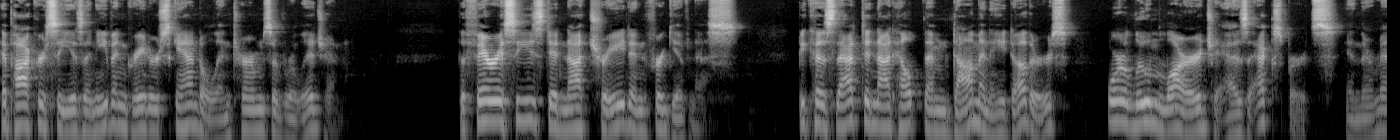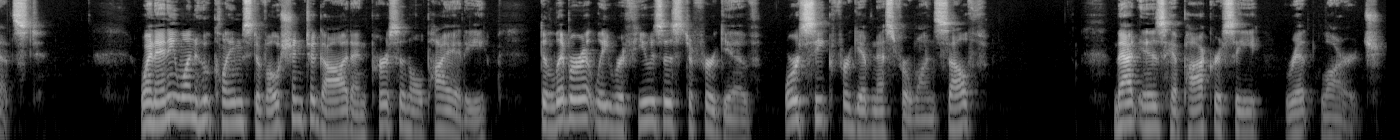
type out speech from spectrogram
Hypocrisy is an even greater scandal in terms of religion. The Pharisees did not trade in forgiveness, because that did not help them dominate others or loom large as experts in their midst. When anyone who claims devotion to God and personal piety deliberately refuses to forgive or seek forgiveness for oneself, that is hypocrisy writ large.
